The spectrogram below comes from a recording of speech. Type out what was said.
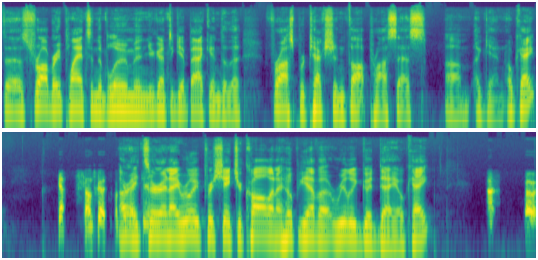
the strawberry plants into bloom, and you're going to have to get back into the frost protection thought process um, again. Okay. Sounds good. Okay, All right, sir, and I really appreciate your call, and I hope you have a really good day. Okay. Bye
